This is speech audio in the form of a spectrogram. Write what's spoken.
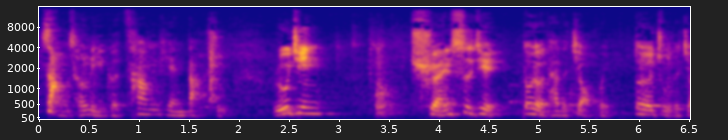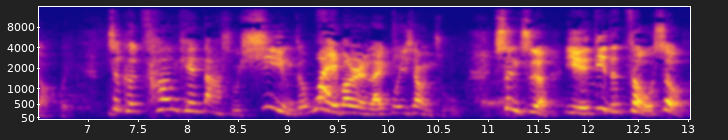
长成了一个苍天大树。如今，全世界都有他的教会，都有主的教会。这棵苍天大树吸引着外邦人来归向主，甚至野地的走兽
